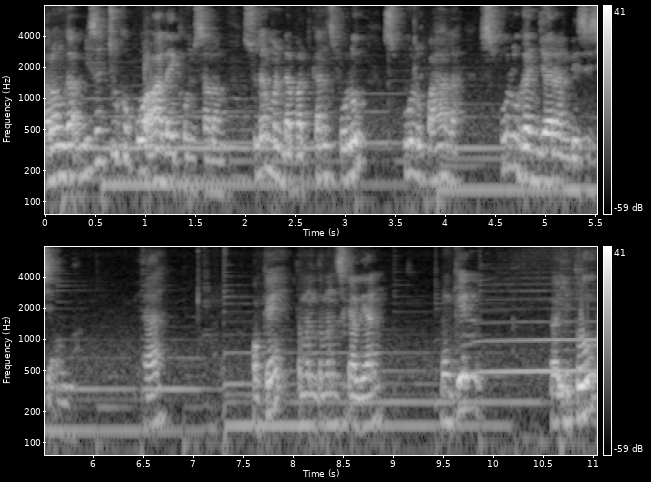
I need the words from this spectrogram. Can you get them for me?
Kalau nggak bisa cukup waalaikumsalam. Sudah mendapatkan 10 10 pahala, 10 ganjaran di sisi Allah. Ya. Oke, teman-teman sekalian. Mungkin uh, itu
